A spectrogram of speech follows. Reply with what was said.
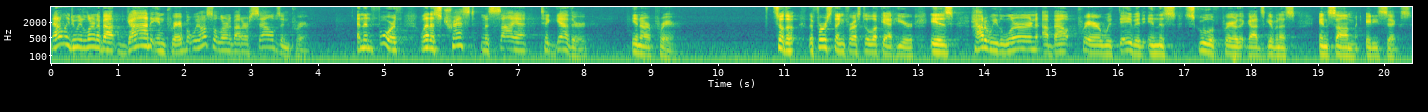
Not only do we learn about God in prayer, but we also learn about ourselves in prayer. And then, fourth, let us trust Messiah together in our prayer. So, the, the first thing for us to look at here is how do we learn about prayer with David in this school of prayer that God's given us in Psalm 86?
